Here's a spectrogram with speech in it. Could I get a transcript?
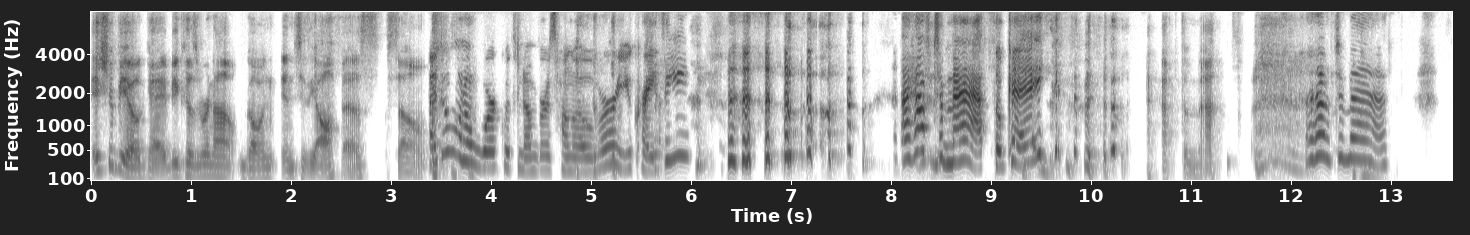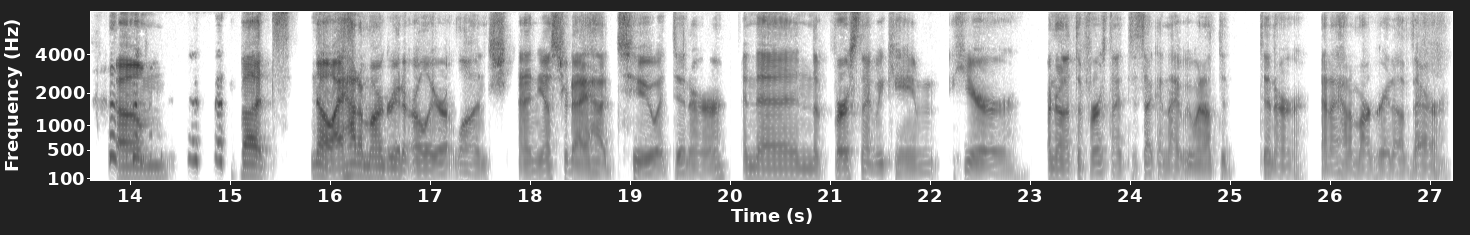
it should be okay because we're not going into the office. So I don't want to work with numbers hungover. Are you crazy? I have to math, okay? I have to math. I have to math. um, but no, I had a margarita earlier at lunch, and yesterday I had two at dinner. And then the first night we came here, or no, not the first night, the second night, we went out to dinner and I had a margarita there.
